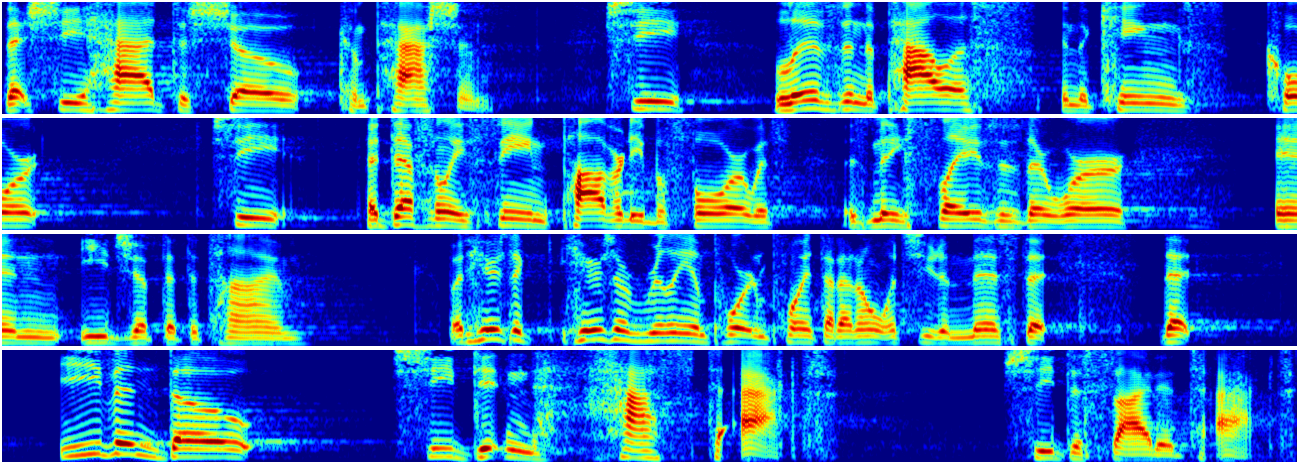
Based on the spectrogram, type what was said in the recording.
that she had to show compassion. She lives in the palace, in the king's court. She had definitely seen poverty before with as many slaves as there were in Egypt at the time. But here's a, here's a really important point that I don't want you to miss that, that even though she didn't have to act, she decided to act.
